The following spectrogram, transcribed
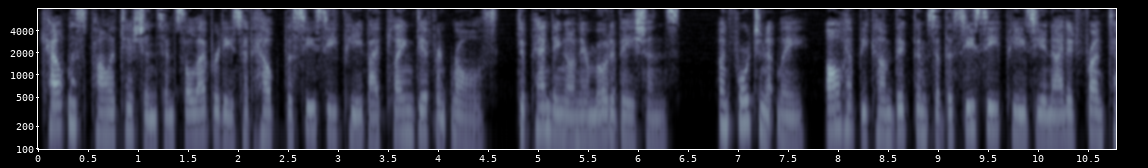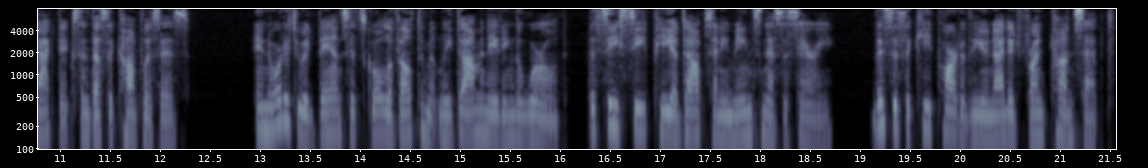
countless politicians and celebrities have helped the CCP by playing different roles, depending on their motivations. Unfortunately, all have become victims of the CCP's United Front tactics and thus accomplices. In order to advance its goal of ultimately dominating the world, the CCP adopts any means necessary. This is a key part of the United Front concept.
